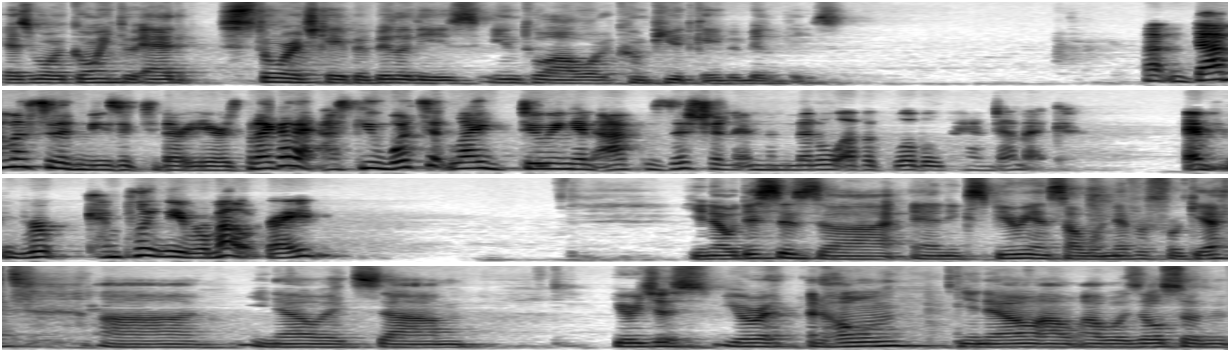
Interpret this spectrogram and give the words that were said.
is we're going to add storage capabilities into our compute capabilities. That must have been music to their ears. But i got to ask you what's it like doing an acquisition in the middle of a global pandemic? And re completely remote, right? You know, this is uh, an experience I will never forget. Uh, you know, it's um, you're just you're at home. You know, I, I was also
